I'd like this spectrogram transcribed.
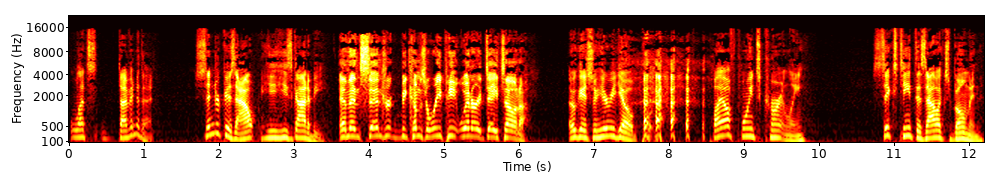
Let's dive into that. Cindric is out. He he's got to be. And then Cindric becomes a repeat winner at Daytona. Okay, so here we go. playoff points currently 16th is Alex Bowman.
